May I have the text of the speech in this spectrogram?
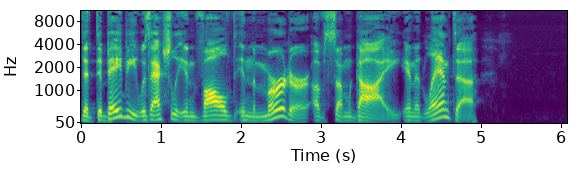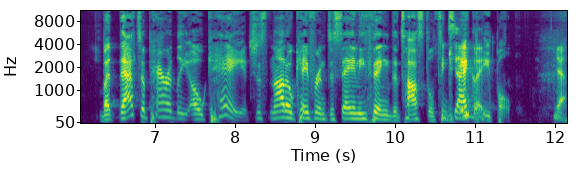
that DaBaby was actually involved in the murder of some guy in Atlanta but that's apparently okay. It's just not okay for him to say anything that's hostile to exactly. gay people. Yeah.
